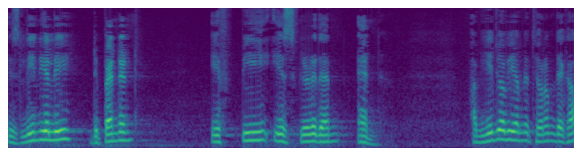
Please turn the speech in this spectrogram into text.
is linearly dependent if p is greater than n اب یہ جو ابھی ہم نے تھھیورم دیکھا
